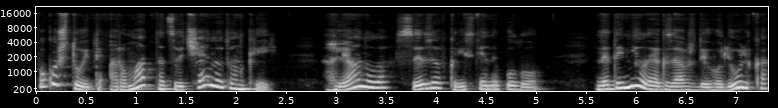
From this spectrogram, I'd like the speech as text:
Покуштуйте, аромат надзвичайно тонкий. Глянула, сиза в кріслі не було. Не диміла, як завжди, голюлька,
